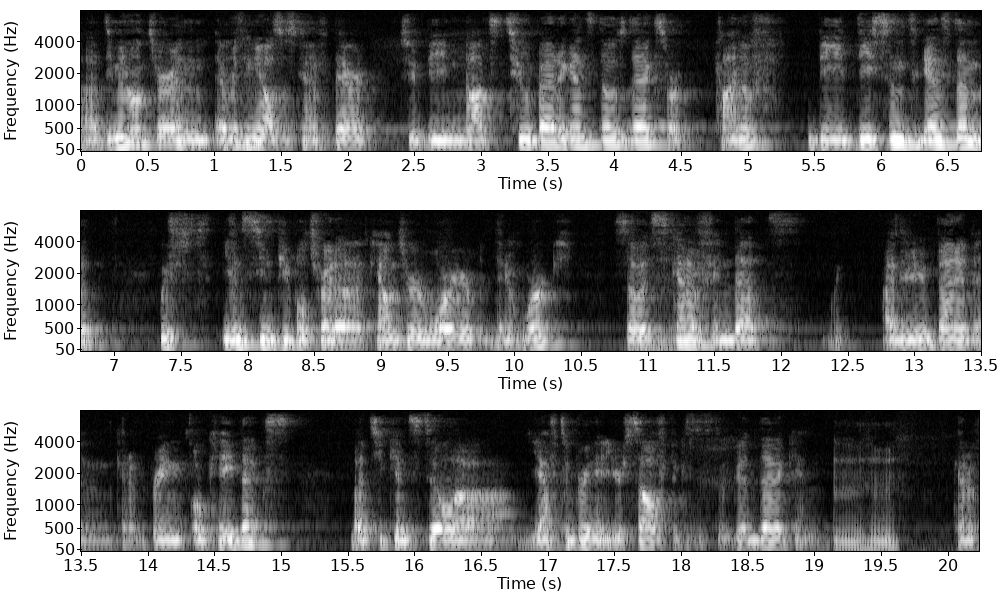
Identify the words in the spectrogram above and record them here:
uh, Demon Hunter, and everything else is kind of there to be not too bad against those decks or kind of be decent against them. But we've even seen people try to counter Warrior but didn't work. So it's kind of in that like either you ban it and kind of bring okay decks, but you can still uh, you have to bring it yourself because it's a good deck and Mm-hmm. kind of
